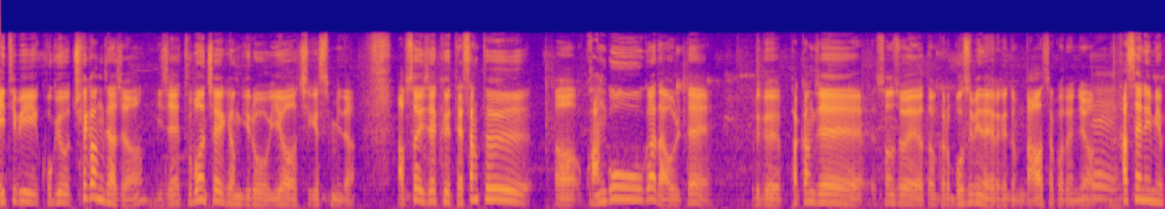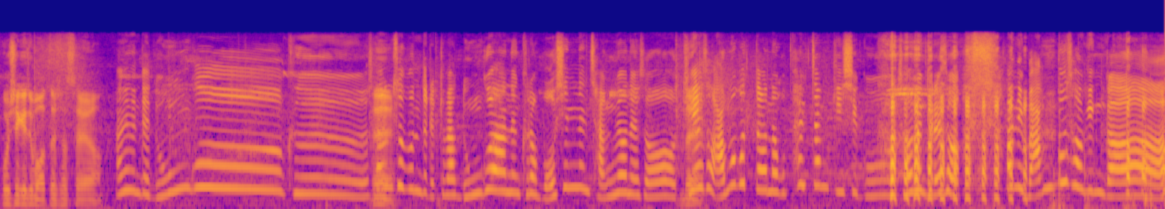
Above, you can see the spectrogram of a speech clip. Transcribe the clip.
ATV 고교 최강자전 이제 두 번째 경기로 이어지겠습니다. 앞서 이제 그 데상트 어, 광고가 나올 때 우리 그 박강재 선수의 어떤 그런 모습이나 이런 게 좀 나왔었거든요. 네. 하세님이 보시기에 좀 어떠셨어요? 아니 근데 농구 그 네. 선수분들 이렇게 막 농구하는 그런 멋있는 장면에서 네. 뒤에서 아무것도 안 하고 팔짱 끼시고 저는 그래서 아니 망부석인가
